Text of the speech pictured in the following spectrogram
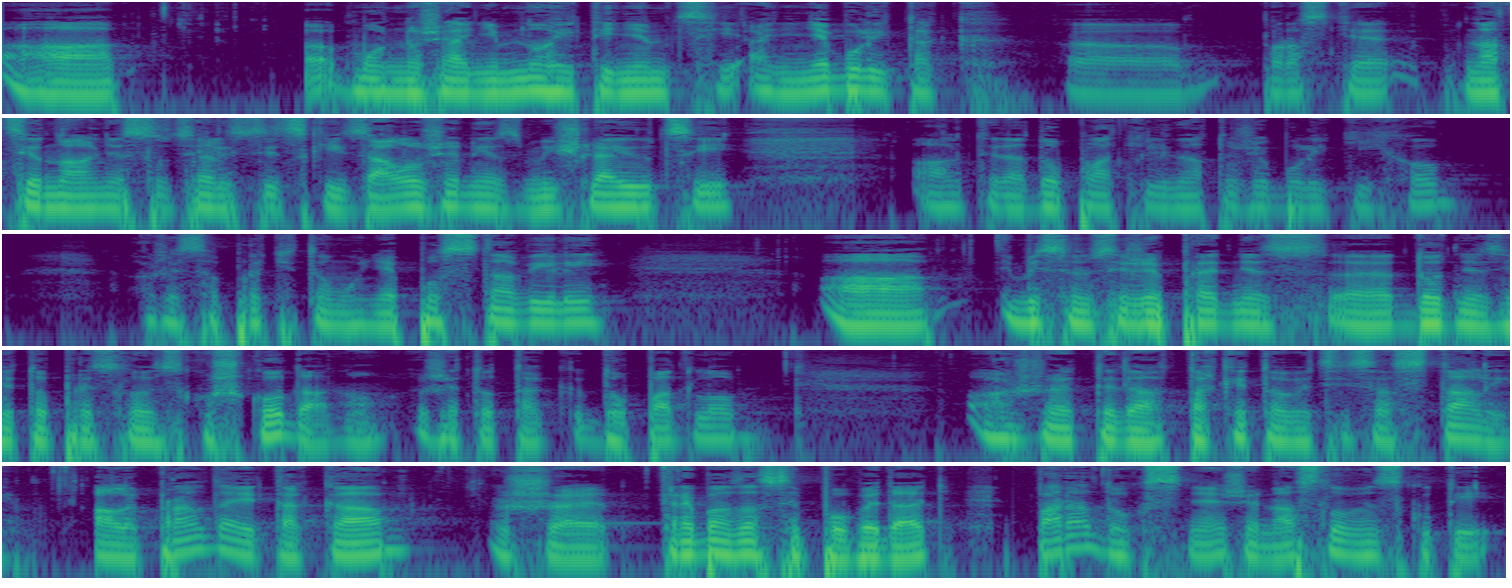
A možno, že ani mnohí tí Nemci ani neboli tak proste nacionálne socialisticky založení, zmyšľajúci, ale teda doplatili na to, že boli ticho a že sa proti tomu nepostavili a myslím si, že prednes, e, dodnes je to pre Slovensku škoda, no, že to tak dopadlo a že teda takéto veci sa stali. Ale pravda je taká, že treba zase povedať, paradoxne, že na Slovensku tí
